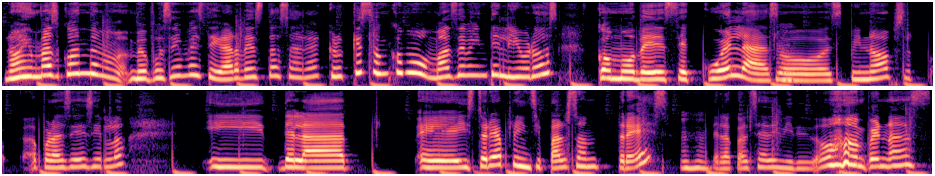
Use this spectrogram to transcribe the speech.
No, y más cuando me puse a investigar de esta saga, creo que son como más de 20 libros, como de secuelas o spin-offs, por así decirlo. Y de la eh, historia principal son tres, de la cual se ha dividido apenas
